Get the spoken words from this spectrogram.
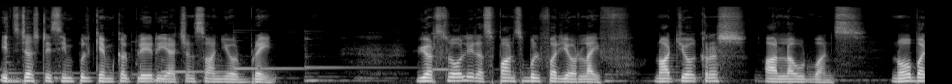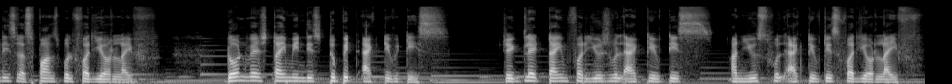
It's just a simple chemical play reactions on your brain. You are solely responsible for your life, not your crush or loved ones. Nobody is responsible for your life. Don't waste time in these stupid activities. Regulate time for usual activities and useful activities for your life.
